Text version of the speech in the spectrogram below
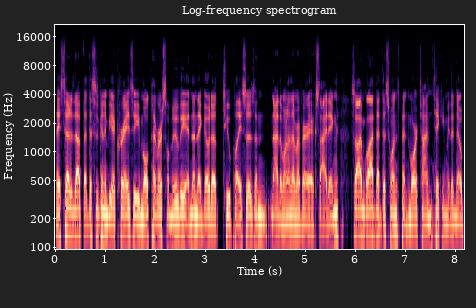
they set it up that this is going to be a crazy multiversal movie, and then they go to two places, and neither one of them are very exciting. So I'm glad that this one spent more time taking me to no,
